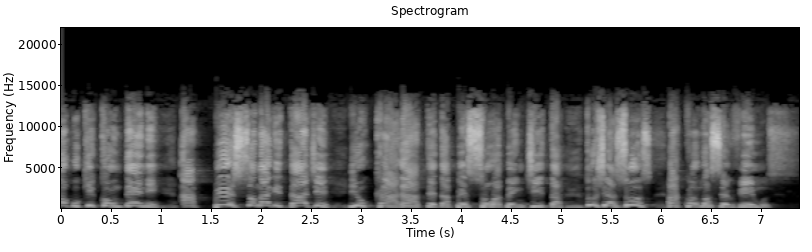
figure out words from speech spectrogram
algo que condene a personalidade e o caráter da pessoa bendita do Jesus a qual nós servimos.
